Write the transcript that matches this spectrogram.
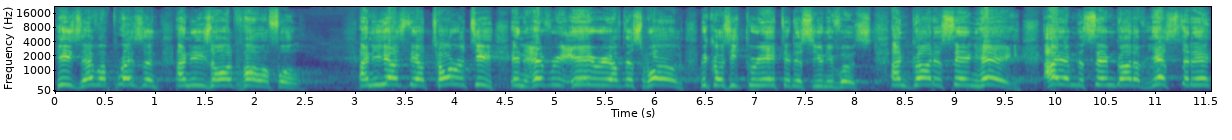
He's ever present, and He's all powerful. And he has the authority in every area of this world because he created this universe. And God is saying, Hey, I am the same God of yesterday,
